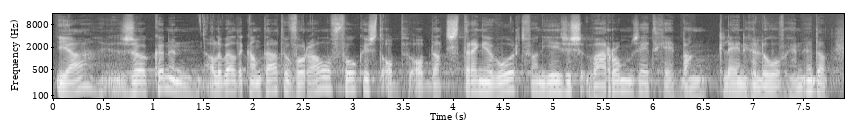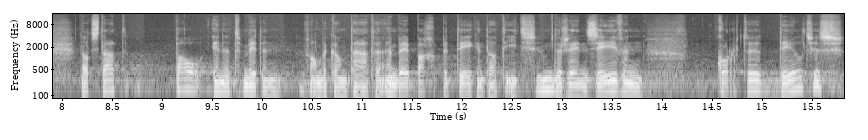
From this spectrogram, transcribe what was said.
Ja, zou kunnen. Alhoewel de kantate vooral focust op, op dat strenge woord van Jezus. Waarom zijt gij bang, kleingelovigen? Dat, dat staat pal in het midden van de kantate. En bij Bach betekent dat iets. Er zijn zeven korte deeltjes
